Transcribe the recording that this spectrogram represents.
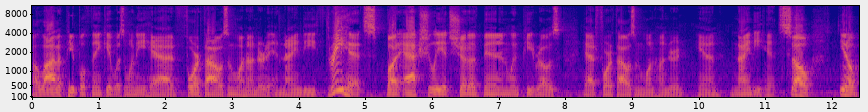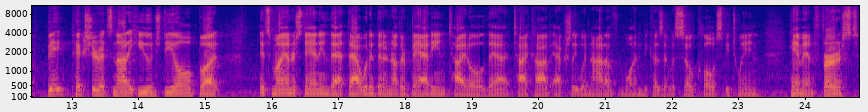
a lot of people think it was when he had 4,193 hits, but actually it should have been when Pete Rose had 4,190 hits. So, you know, big picture, it's not a huge deal, but it's my understanding that that would have been another batting title that Ty Cobb actually would not have won because it was so close between him and first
